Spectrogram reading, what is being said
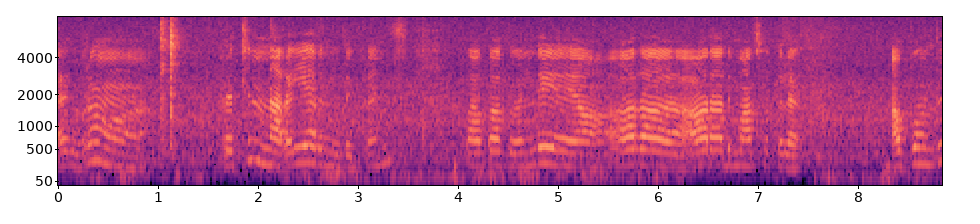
அதுக்கப்புறம் பிரச்சனை நிறைய இருந்தது ஃப்ரெண்ட்ஸ் பாப்பாவுக்கு வந்து ஆறா ஆறாவது மாதத்தில் அப்போ வந்து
